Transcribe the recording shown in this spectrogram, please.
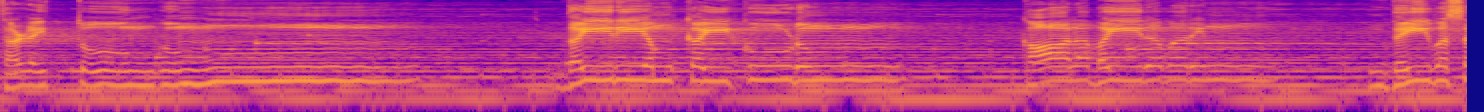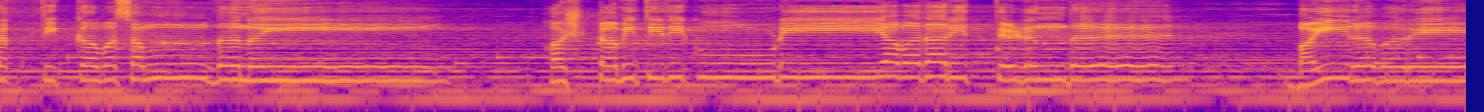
தழைத்தோங்கும் தைரியம் கைகூடும். காலபைரவரின் தெய்வ சக்தி கவசம் தனை அஷ்டமி திதி கூடி அவதரித்தெழுந்த பைரவரே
